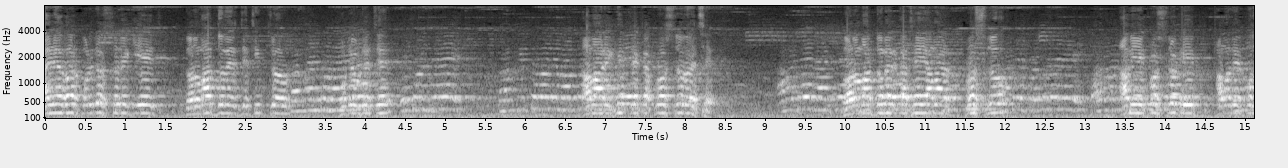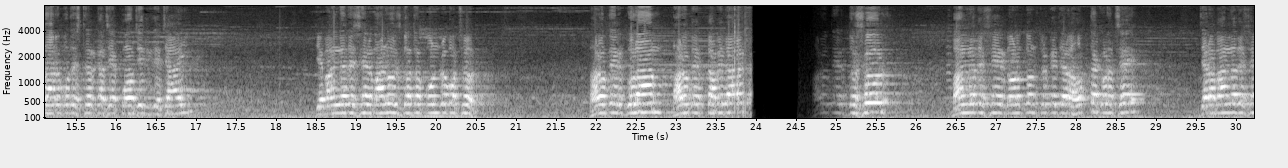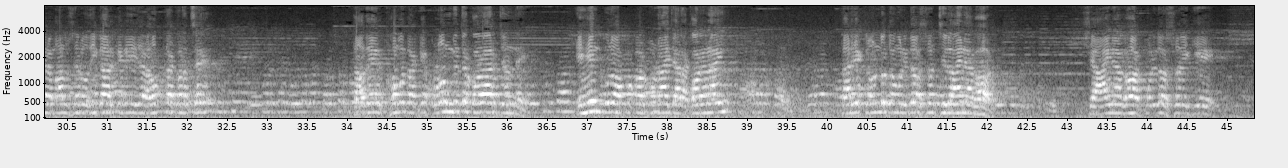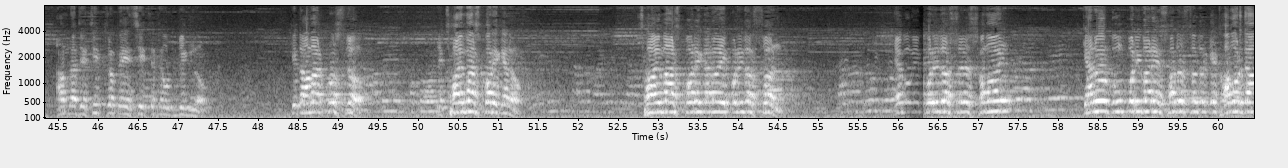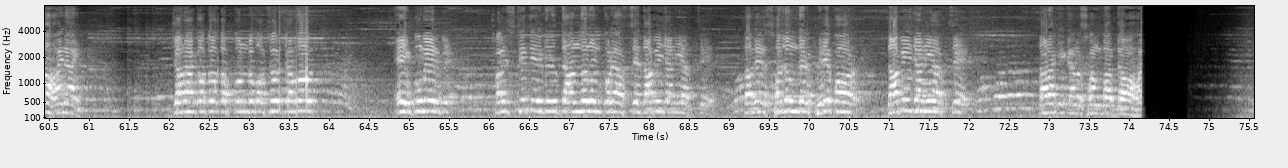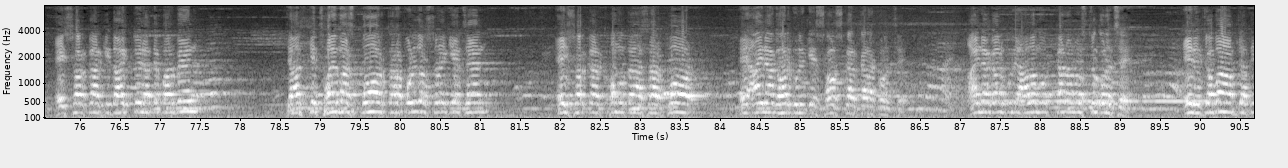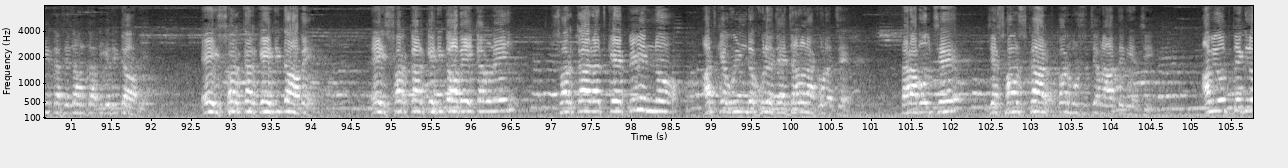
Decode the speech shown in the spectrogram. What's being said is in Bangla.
আয়নাঘর পরিদর্শনে গিয়ে গণমাধ্যমের যে চিত্র ফুটে উঠেছে, আমার এক্ষেত্রে একটা প্রশ্ন রয়েছে। গণমাধ্যমের কাছে আমার প্রশ্ন। আমি এই প্রশ্নটি আমাদের প্রধান উপদেষ্টার কাছে পৌঁছে দিতে চাই যে বাংলাদেশের মানুষ গত পনেরো বছর ভারতের গোলাম, ভারতের তাবেদার দোসর বাংলাদেশের গণতন্ত্রকে যারা হত্যা করেছে, যারা বাংলাদেশের মানুষের অধিকারকে নিয়ে যারা হত্যা করেছে, তাদের ক্ষমতাকে প্রলম্বিত করার জন্য এহেন কোনো অপকর্ম নাই যারা করে নাই। তার একটি অন্যতম নিদর্শন ছিল আয়নাঘর। সে আয়নাঘর পরিদর্শনে গিয়ে আমরা যে চিত্র পেয়েছি, সেটা উদ্বিগ্ন। কিন্তু আমার প্রশ্ন, যে ছয় মাস পরে কেন? ছয় মাস পরে কেন এই পরিদর্শন? পরিদর্শনের সময় কেন গুম পরিবারের সদস্যদেরকে খবর দেওয়া হয় নাই? যারা গত পনেরো বছর যাবৎ এই গুমের সংস্কৃতির বিরুদ্ধে আন্দোলন করে আসছে, দাবি জানিয়ে আসছে, তাদের স্বজনদের ফিরে পাওয়ার দাবি জানিয়ে আসছে তারাকে কেন সংবাদ দেওয়া হয়? এই সরকার কি দায়িত্ব এড়াতে পারবেন? যে আজকে ছয় মাস পর তারা পরিদর্শনে গিয়েছেন, এই সরকার ক্ষমতা আসার পর এই আয়নাঘরগুলিকে সংস্কার করা করেছে? আয়নাঘরগুলি আলামত কারা নষ্ট করেছে? এর জবাব জাতির কাছে যান জাতিকে দিতে হবে। এই সরকারকে দিতে হবে। এই সরকারকে দিতে হবে এই কারণেই সরকার আজকে বিভিন্ন, আজকে উইন্ডো খুলেছে, জানালা খুলেছে। তারা বলছে যে সংস্কার কর্মসূচি আমরা হাতে নিয়েছি। আমি উদ্বিগ্ন।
